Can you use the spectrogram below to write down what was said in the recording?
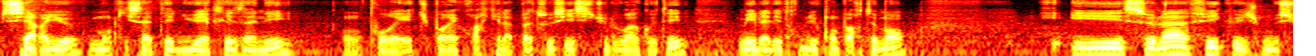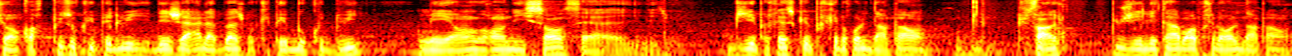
sérieux, bon, qui s'atténuent avec les années. On pourrait, tu pourrais croire qu'il n'a pas de soucis si tu le vois à côté, mais il a des troubles du comportement. Et, et cela a fait que je me suis encore plus occupé de lui. Déjà, à la base, je m'occupais beaucoup de lui, mais en grandissant, ça- j'ai presque pris le rôle d'un parent. Enfin, j'ai littéralement pris le rôle d'un parent.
